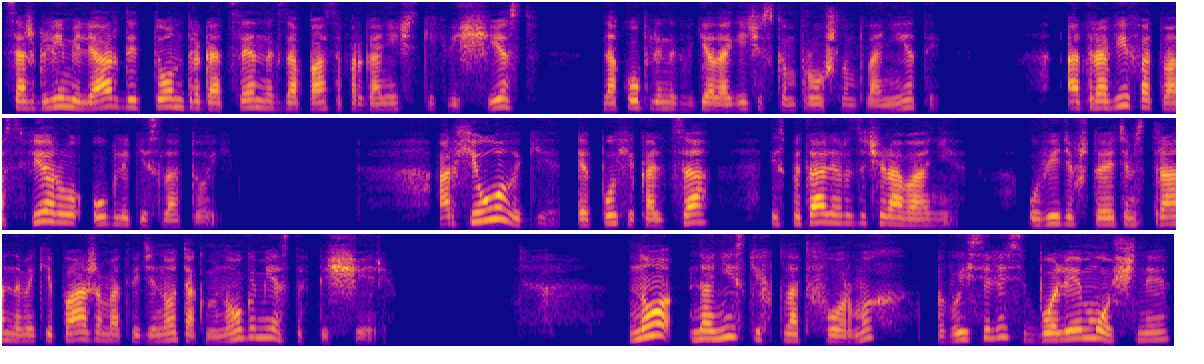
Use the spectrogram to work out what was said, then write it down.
сожгли миллиарды тонн драгоценных запасов органических веществ, накопленных в геологическом прошлом планеты, отравив атмосферу углекислотой. Археологи эпохи Кольца испытали разочарование, увидев, что этим странным экипажам отведено так много места в пещере. Но на низких платформах высились более мощные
